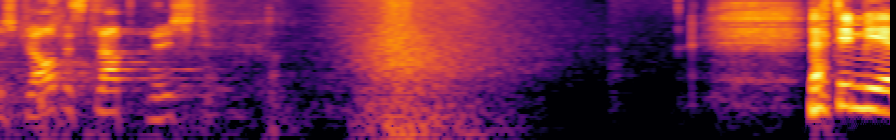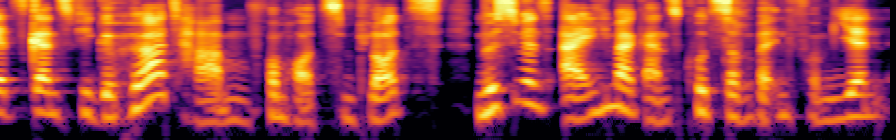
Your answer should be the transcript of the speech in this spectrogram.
ich glaube, es klappt nicht. Nachdem wir jetzt ganz viel gehört haben vom Hotzenplotz, müssen wir uns eigentlich mal ganz kurz darüber informieren,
